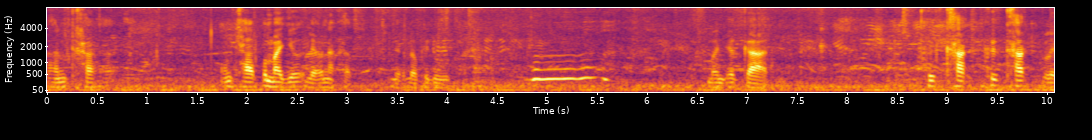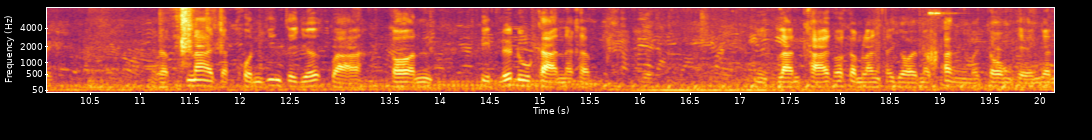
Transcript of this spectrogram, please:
ร้านค้าร้านค้าก็มาเยอะแล้วนะครับ เดี๋ยวเราไปดู บรรยากาศคึกคักคึกคักเลย นะครับ น่าจะคนยิ่งจะเยอะกว่าตอนปิดฤดูกาลนะครับนี่ร้านค้าก็กำลังทยอยมาตั้งมาจองแผงกัน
